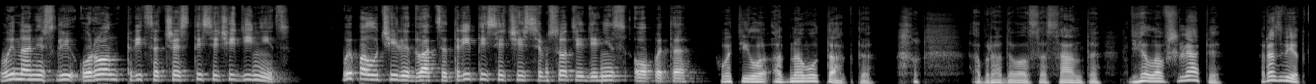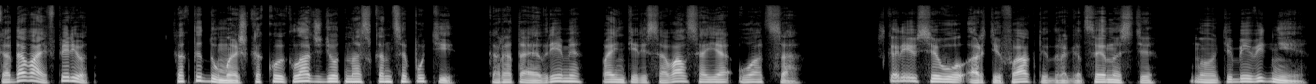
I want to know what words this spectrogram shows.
Вы нанесли урон 36 тысяч единиц. Вы получили 23 700 единиц опыта. Хватило одного такта. Обрадовался Санта. Дело в шляпе. Разведка, давай, вперед!» «Как ты думаешь, какой клад ждет нас в конце пути?» Коротая время, поинтересовался я у отца. «Скорее всего, артефакты, драгоценности, но тебе виднее.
